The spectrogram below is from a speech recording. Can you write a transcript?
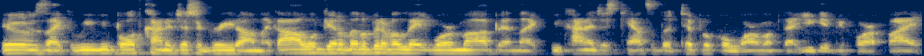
it was like we, we both kind of just agreed on like, oh, we'll get a little bit of a late warm up, and like we kind of just canceled the typical warm up that you get before a fight.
